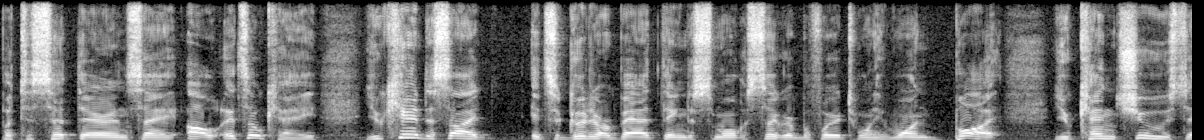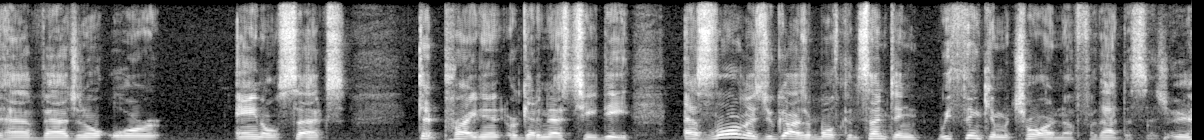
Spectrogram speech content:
But to sit there and say, oh, it's okay, you can't decide it's a good or bad thing to smoke a cigarette before you're 21, but you can choose to have vaginal or anal sex, get pregnant, or get an STD. As long as you guys are both consenting, we think you're mature enough for that decision.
